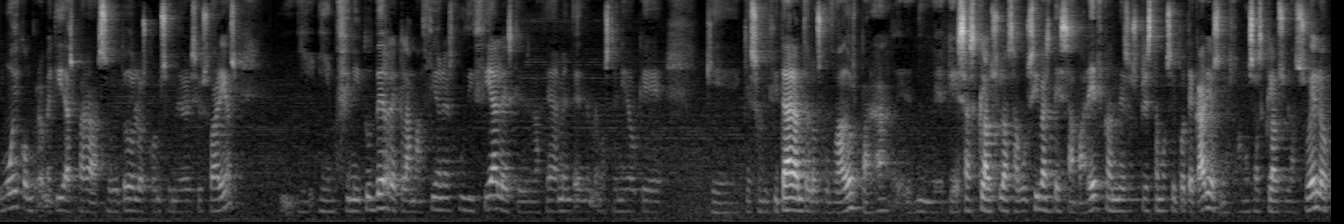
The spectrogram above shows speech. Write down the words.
muy comprometidas para sobre todo los consumidores y usuarios. Y, y infinitud de reclamaciones judiciales que desgraciadamente hemos tenido que, que, solicitar ante los juzgados para eh, que esas cláusulas abusivas desaparezcan de esos préstamos hipotecarios, las famosas cláusulas suelo,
